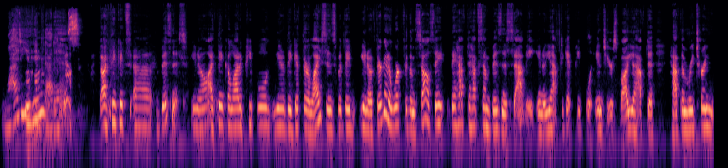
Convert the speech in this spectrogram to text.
Why do you mm-hmm. think that is? Yeah. I think it's uh, business. You know, I think a lot of people, you know, they get their license, but they, you know, if they're going to work for themselves, they they have to have some business savvy. You know, you have to get people into your spa. You have to have them return,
